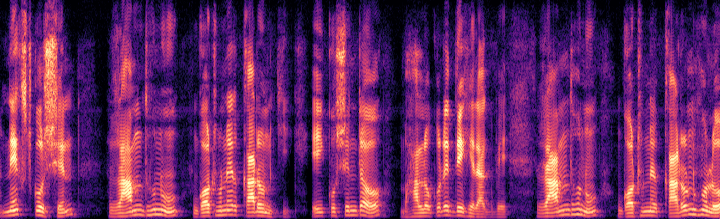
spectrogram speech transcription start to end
next question রামধনু গঠনের কারণ কি? এই কোশ্চেনটাও ভালো করে দেখে রাখবে। রামধনু গঠনের কারণ হলো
